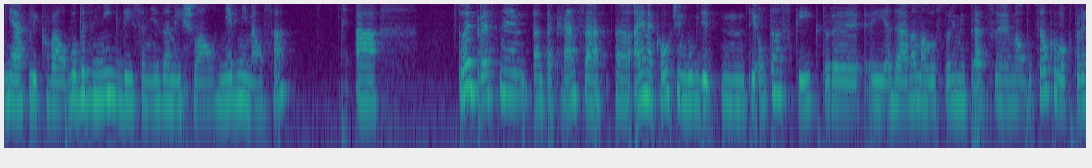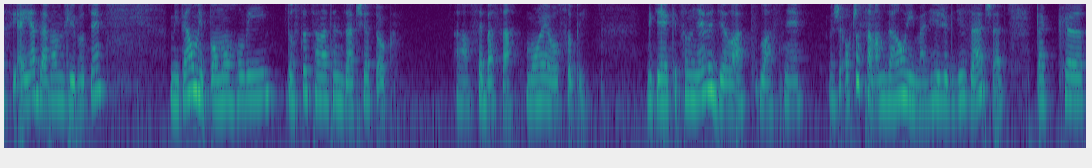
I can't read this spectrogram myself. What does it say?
neaplikoval, vôbec nikdy sa nezamýšľal, nevnímal sa. A to je presne tá krása aj na coachingu, kde tie otázky, ktoré ja dávam, alebo s ktorými pracujem, alebo celkovo, ktoré si aj ja dávam v živote, mi veľmi pomohli dostať sa na ten začiatok seba sa, mojej osoby. Kde keď som nevedela vlastne, že o čo sa mám zaujímať, hej, že kde začať, tak uh,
